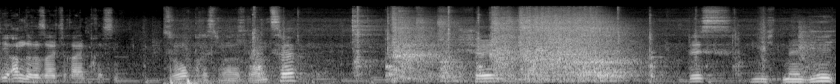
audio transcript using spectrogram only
die andere Seite reinpressen. So, pressen wir das Ganze schön bis nicht mehr geht.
